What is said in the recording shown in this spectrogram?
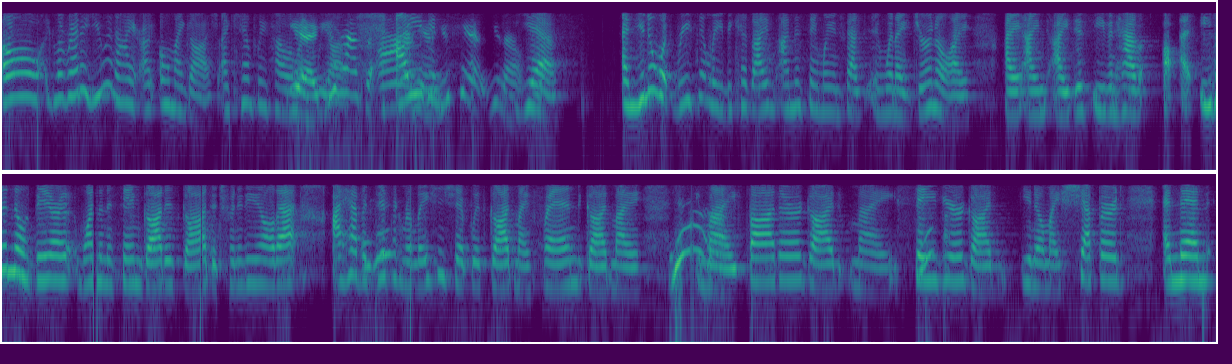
Oh, Loretta, you and I are. Oh my gosh, I can't believe how yeah, we you are. have to honor I him. even- you can't, you know. Yes. And you know what? Recently, because I'm I'm the same way. In fact, and when I journal, I I I, I just even have uh, even though they're one and the same. God is God, the Trinity, and all that. I have a Mhm. different relationship with God, my friend, God, my Yeah. my Father, God, my Savior, God, you know, my Shepherd, and then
